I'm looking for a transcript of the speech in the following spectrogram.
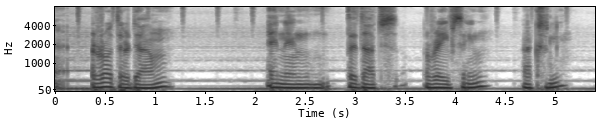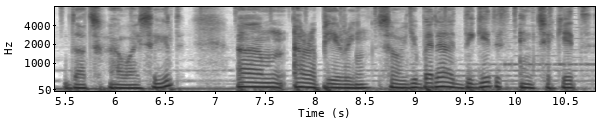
uh, Rotterdam and in the Dutch rave scene, actually. That's how I see it. Um, are appearing. So you better dig it and check it.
